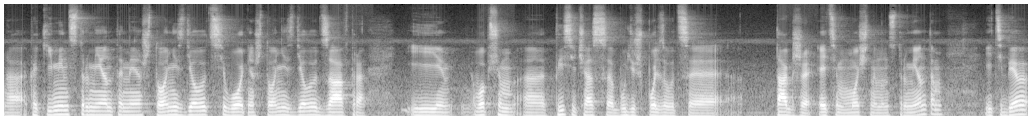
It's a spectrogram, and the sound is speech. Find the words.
э, какими инструментами, что они сделают сегодня, что они сделают завтра. И, в общем, ты сейчас будешь пользоваться также этим мощным инструментом, и тебе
